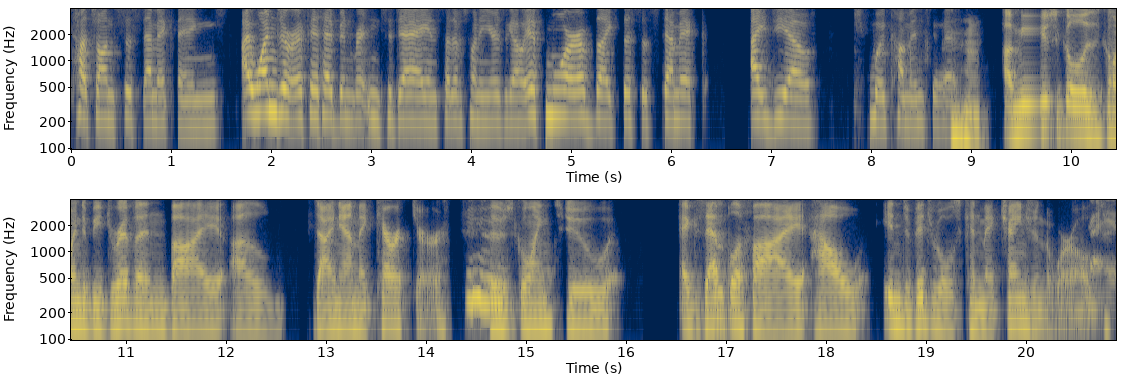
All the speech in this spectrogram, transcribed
touch on systemic things. I wonder if it had been written today instead of 20 years ago, if more of like the systemic idea would come into it. Mhm. A musical is going to be driven by a dynamic character Mhm. who's going to exemplify how individuals can make change in the world. Right.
